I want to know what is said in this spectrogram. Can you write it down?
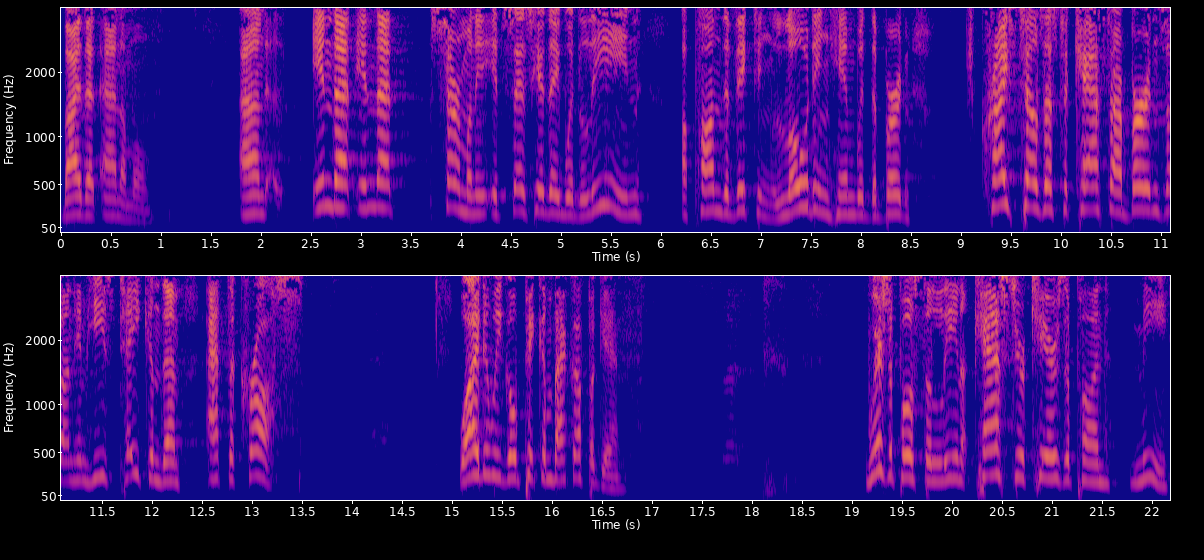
by that animal. And in that, in that ceremony, it says here they would lean upon the victim, loading him with the burden. Christ tells us to cast our burdens on him. He's taken them at the cross. Why do we go pick them back up again? We're supposed to lean, cast your cares upon me,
